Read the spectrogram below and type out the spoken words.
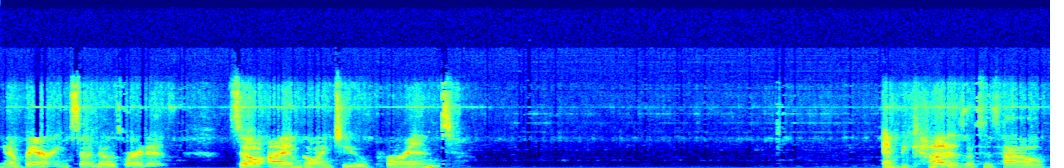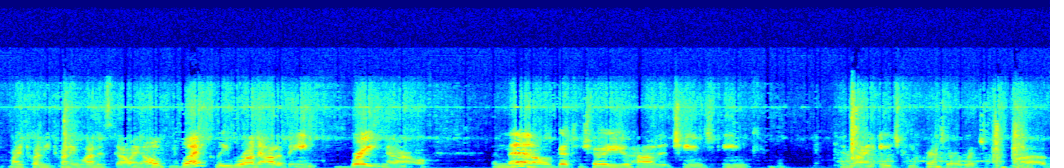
you know, bearing, so it knows where it is. So I'm going to print and because this is how my 2021 is going, I'll likely run out of ink right now. And then I'll get to show you how to change ink in my HP printer, which I love.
